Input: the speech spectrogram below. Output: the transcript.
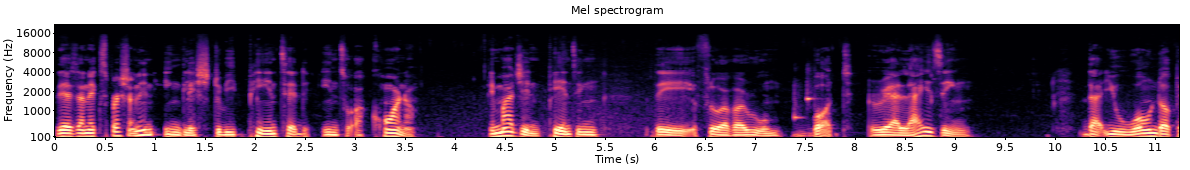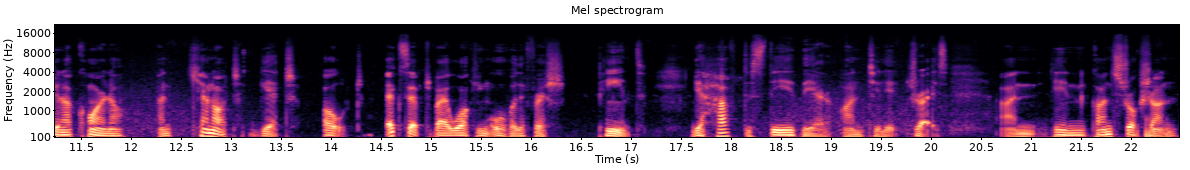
There's an expression in English to be painted into a corner. Imagine painting the floor of a room, but realizing that you wound up in a corner and cannot get out except by walking over the fresh paint. You have to stay there until it dries. And in construction,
